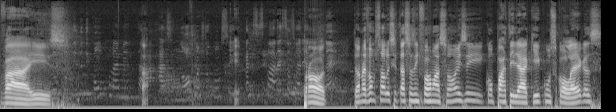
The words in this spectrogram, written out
Vai, isso. Tá. Pronto. Então nós vamos solicitar essas informações e compartilhar aqui com os colegas.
